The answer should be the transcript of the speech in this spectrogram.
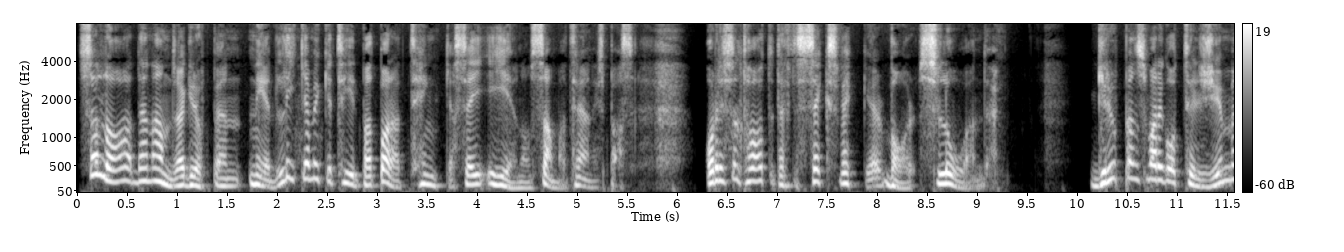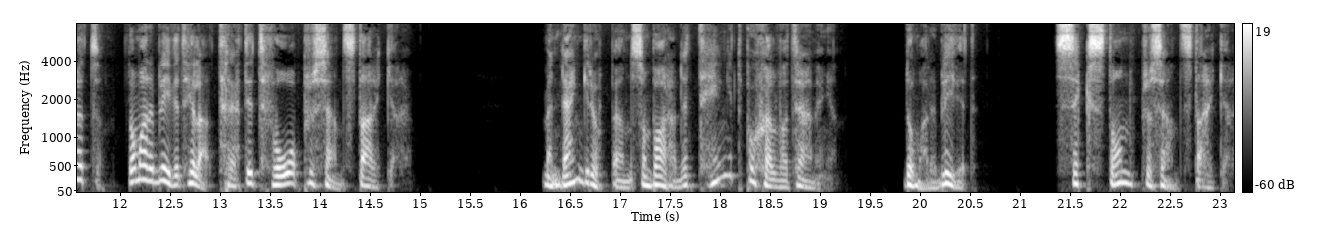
så la den andra gruppen ned lika mycket tid på att bara tänka sig igenom samma träningspass. Och resultatet efter sex veckor var slående. Gruppen som hade gått till gymmet de hade blivit hela 32% starkare. Men den gruppen som bara hade tänkt på själva träningen, de hade blivit 16% starkare.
